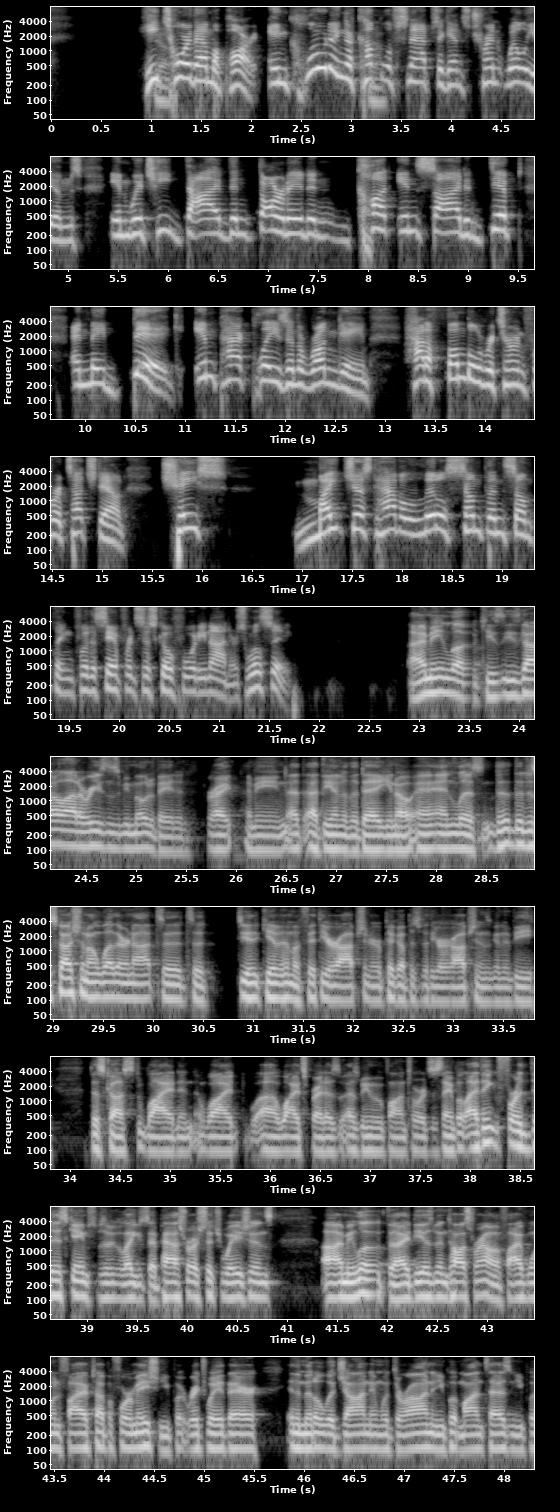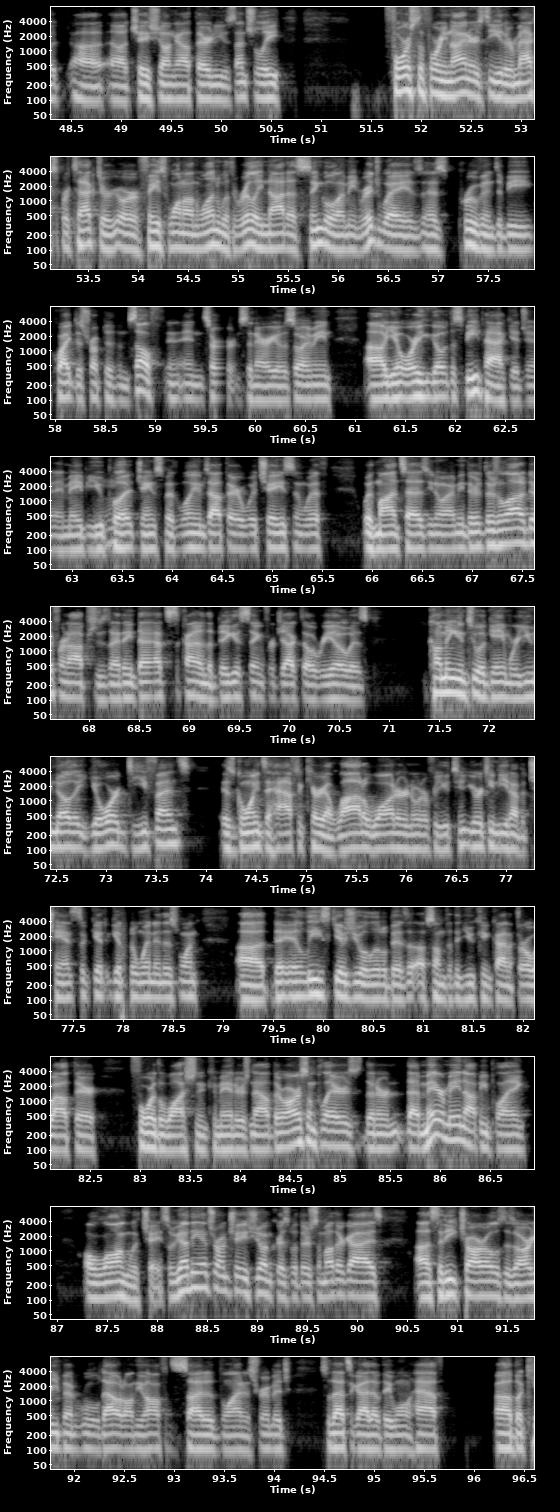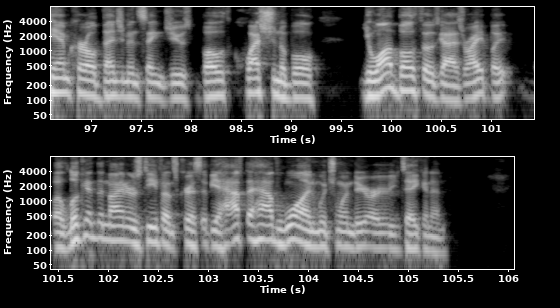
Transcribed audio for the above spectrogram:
He yeah. tore them apart, including a couple yeah. of snaps against Trent Williams, in which he dived and darted and cut inside and dipped and made big impact plays in the run game. Had a fumble return for a touchdown. Chase might just have a little something, something for the San Francisco 49ers. We'll see. I mean, look, he's he's got a lot of reasons to be motivated, right? I mean, at, at the end of the day, you know, and, and listen, the, the discussion on whether or not to, to to give him a fifth year option or pick up his fifth year option is going to be discussed wide and wide uh, widespread as as we move on towards the same. But I think for this game specifically, like you said, pass rush situations. Uh, I mean, look, the idea has been tossed around a five-one-five type of formation. You put Ridgeway there in the middle with John and with Daron, and you put Montez and you put uh, uh Chase Young out there, and you essentially force the 49ers to either max protect or, or face one on one with really not a single. I mean, Ridgeway is, has proven to be quite disruptive himself in, in certain scenarios. So, I mean, uh, you know, or you go with the speed package and, and maybe you mm-hmm. put James Smith Williams out there with Chase and with with Montez. You know, I mean, there's there's a lot of different options. And I think that's kind of the biggest thing for Jack Del Rio is coming into a game where you know that your defense is going to have to carry a lot of water in order for you to, your team to even have a chance to get get a win in this one uh, that at least gives you a little bit of something that you can kind of throw out there for the Washington Commanders. Now, there are some players that are that may or may not be playing along with Chase. So we got the answer on Chase Young, Chris, but there's some other guys. Uh, Saahdiq Charles has already been ruled out on the offensive side of the line of scrimmage, so that's a guy that they won't have. Uh, but Cam Curl, Benjamin St-Juste, both questionable. You want both those guys, right? But but looking at the Niners defense, Chris, if you have to have one, which one do, are you taking in?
